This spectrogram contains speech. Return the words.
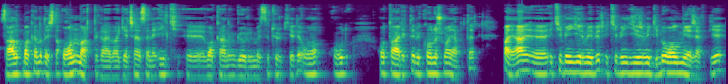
Sağlık Bakanı da işte 10 Mart'tı galiba geçen sene ilk e, vakanın görülmesi Türkiye'de. O, o, o tarihte bir konuşma yaptı. Bayağı e, 2021-2020 gibi olmayacak diye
